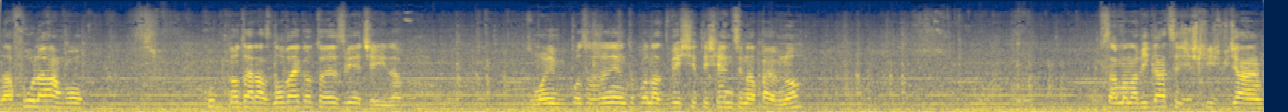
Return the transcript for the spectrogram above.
na fulla, bo kupno teraz nowego to jest wiecie ile. Z moim wyposażeniem to ponad 200 tysięcy na pewno. Sama nawigacja gdzieś kiedyś widziałem.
